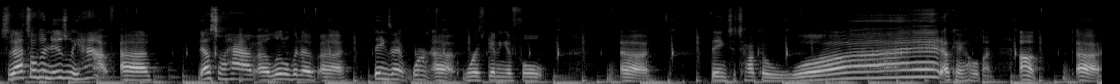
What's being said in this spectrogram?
so that's all the news we have. Uh, they also have a little bit of uh, things that weren't uh, worth getting a full uh, thing to talk about. What? Okay, hold on. Um, uh,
